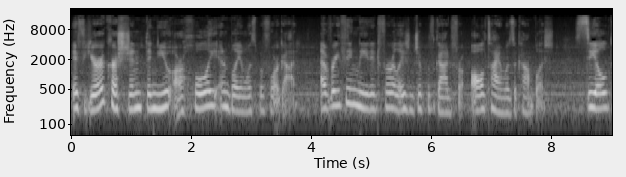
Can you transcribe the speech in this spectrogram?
If you're a Christian, then you are holy and blameless before God. Everything needed for relationship with God for all time was accomplished sealed,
